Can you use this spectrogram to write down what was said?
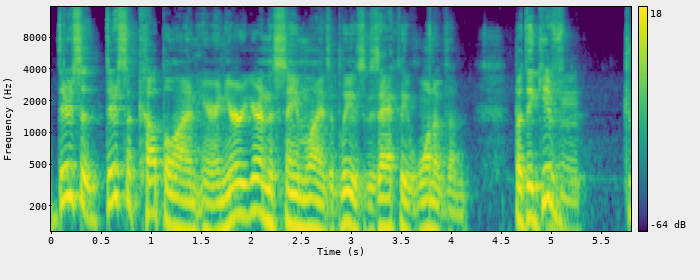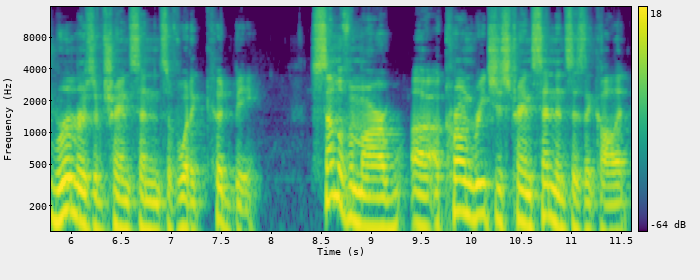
There's a there's a couple on here, and you're you're in the same lines. I believe it's exactly one of them. But they give rumors of transcendence of what it could be. Some of them are uh, a crone reaches transcendence, as they call it.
